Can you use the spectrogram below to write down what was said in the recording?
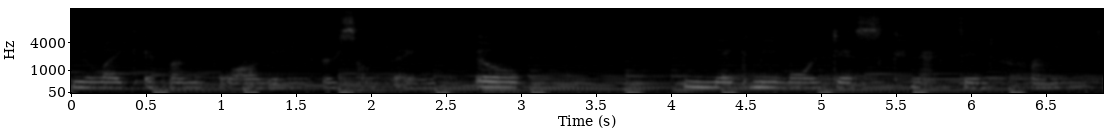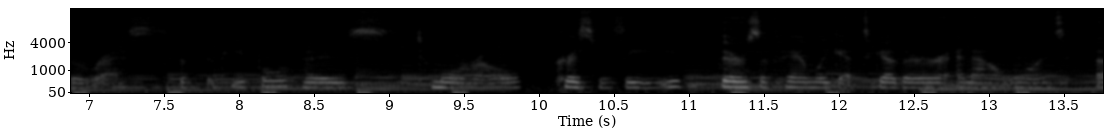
feel like if I'm vlogging or something, it'll make me more disconnected from the rest of the people because tomorrow Christmas Eve, there's a family get together and I don't want uh,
